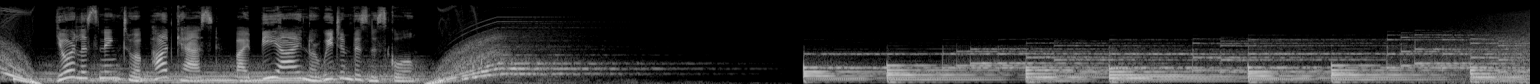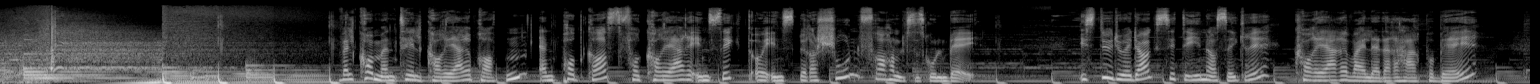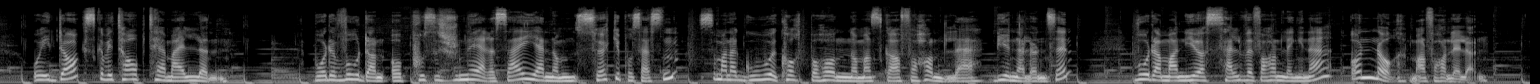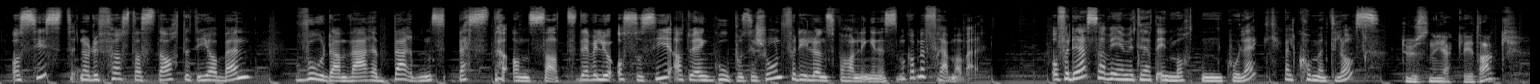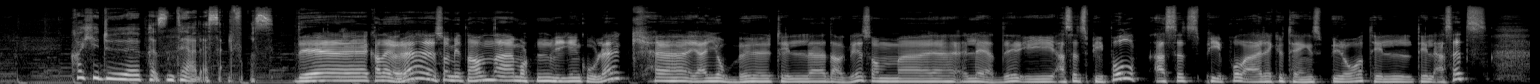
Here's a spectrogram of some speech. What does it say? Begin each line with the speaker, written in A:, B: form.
A: You're listening to a podcast by BI Norwegian Business School.
B: Velkommen til Karrierepraten, en podkast for karriereinnsikt og inspirasjon fra Handelshøyskolen BI. I studio i dag sitter Ine og Sigrid, karriereveiledere her på BI. Og i dag skal vi ta opp temaet lønn. Både hvordan å posisjonere seg gjennom søkeprosessen, så man har gode kort på hånden når man skal forhandle begynnerlønnen sin, hvordan man gjør selve forhandlingene, og når man forhandler lønn. Og sist, når du først har startet i jobben, hvordan være verdens beste ansatt. Det vil jo også si at du er i en god posisjon for de lønnsforhandlingene som kommer fremover. Og for det så har vi invitert inn Morten Kolek. Velkommen til oss.
C: Tusen hjertelig takk.
B: Kan ikke du eh, presentere deg selv for oss?
C: Det kan jeg gjøre. Så mitt navn er Morten Wigen Kolek. Eh, jeg jobber til daglig som eh, leder i Assets People. Assets People er rekrutteringsbyrå til, til Assets.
